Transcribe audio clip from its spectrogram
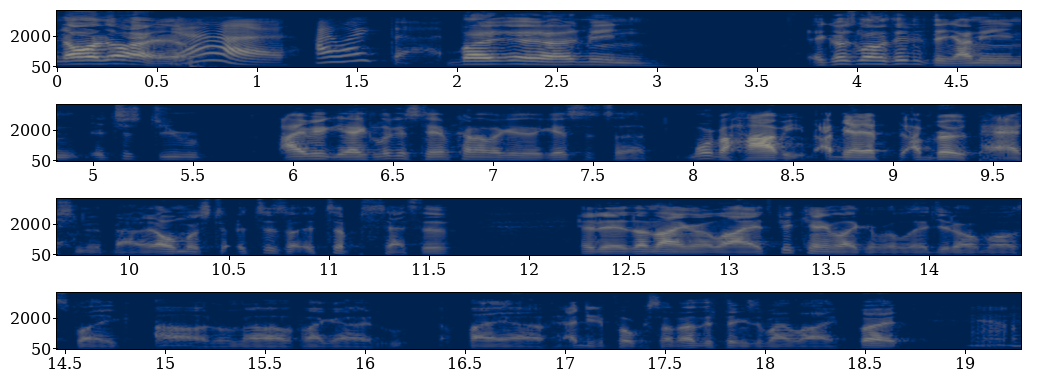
no, no, I, Yeah, I like that. But yeah, I mean, it goes along with anything. I mean, it's just you. I, mean, I look at stamp kind of like I guess it's a more of a hobby. I mean, I, I'm very passionate about it. Almost, it's just it's obsessive. It is. I'm not gonna lie. It's became like a religion almost. Like oh, I don't know if I got if I uh, I need to focus on other things in my life, but. Oh.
